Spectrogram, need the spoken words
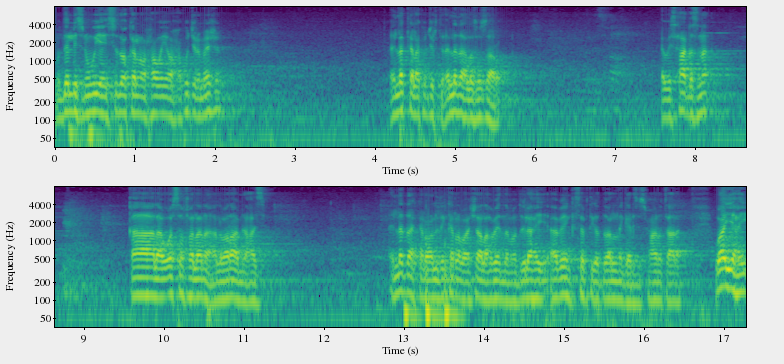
mudelisna u yahay sidoo kalena waxaa weyan waxaa ku jira meesha cilad kalea ku jirta ciladaha la soo saaro. Abu isxaaq isna qaala wasafa lana albara bn casim ciladaa kale waa laydinka rabaa insha alla habeen dambe adu ilaahay habeenka sabtiga daalana gaarsiy subxana wa tacaala waa yahay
